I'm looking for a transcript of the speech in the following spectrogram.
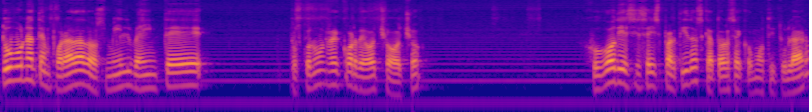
Tuvo una temporada 2020 pues con un récord de 8-8. Jugó 16 partidos, 14 como titular.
